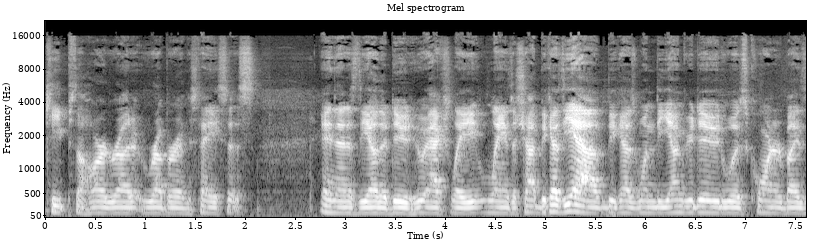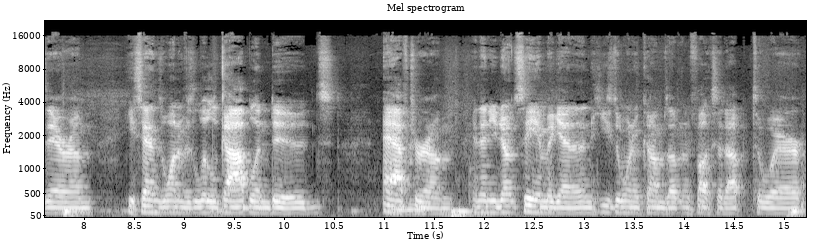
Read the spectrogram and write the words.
keeps the hard rubber in stasis, and then it's the other dude who actually lands a shot because yeah because when the younger dude was cornered by Zeiram, he sends one of his little goblin dudes after Mm-hmm. him, and then you don't see him again, and then he's the one who comes up and fucks it up to where.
